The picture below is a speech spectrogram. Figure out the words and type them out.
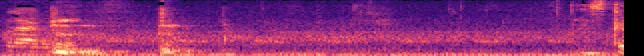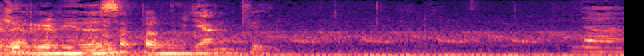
Claro. Es que la realidad es apabullante. La,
